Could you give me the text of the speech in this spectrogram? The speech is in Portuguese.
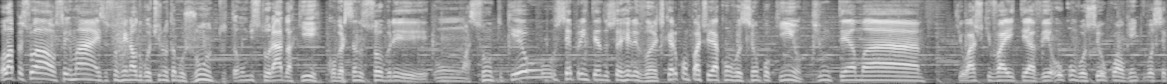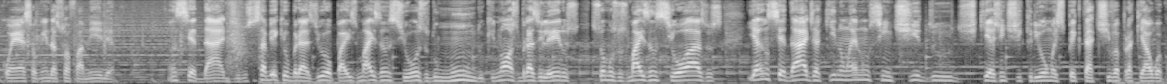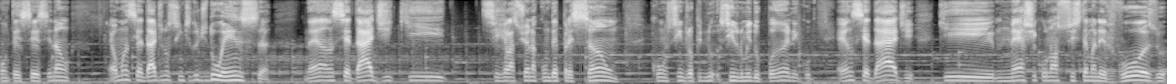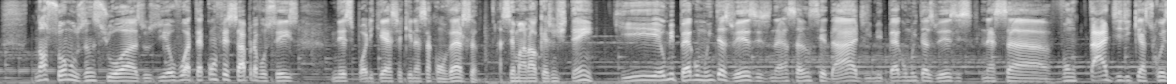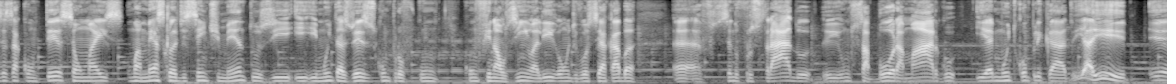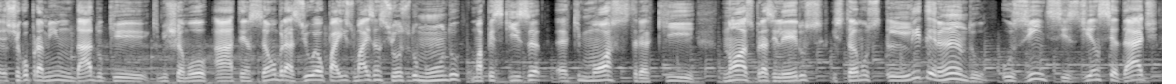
Olá pessoal, sem mais, eu sou Reinaldo Gotino, tamo junto, tamo misturado aqui, conversando sobre um assunto que eu sempre entendo ser relevante. Quero compartilhar com você um pouquinho de um tema que eu acho que vai ter a ver ou com você ou com alguém que você conhece, alguém da sua família. Ansiedade. Você sabia que o Brasil é o país mais ansioso do mundo, que nós brasileiros somos os mais ansiosos? E a ansiedade aqui não é num sentido de que a gente criou uma expectativa para que algo acontecesse, não. É uma ansiedade no sentido de doença, né? A ansiedade que se relaciona com depressão, com síndrome, síndrome do pânico, é ansiedade que mexe com o nosso sistema nervoso. Nós somos ansiosos e eu vou até confessar para vocês nesse podcast aqui, nessa conversa semanal que a gente tem, que eu me pego muitas vezes nessa ansiedade, me pego muitas vezes nessa vontade de que as coisas aconteçam, mas uma mescla de sentimentos e, e, e muitas vezes com, com, com um finalzinho ali onde você acaba é, sendo frustrado e um sabor amargo e é muito complicado. E aí chegou para mim um dado que, que me chamou a atenção. O Brasil é o país mais ansioso do mundo. Uma pesquisa é, que mostra que nós, brasileiros, estamos liderando os índices de ansiedade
